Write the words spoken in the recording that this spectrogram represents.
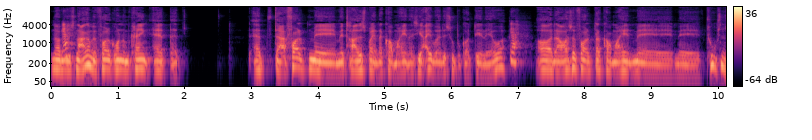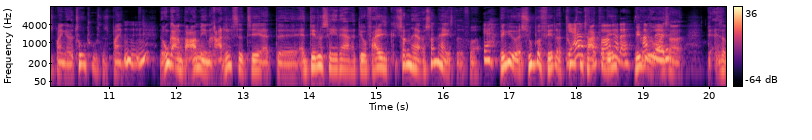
når. Ja. vi snakker med folk rundt omkring, at, at, at der er folk med, med 30 spring, der kommer hen og siger, ej, hvor er det super godt, det jeg laver. Ja. Og der er også folk, der kommer hen med, med 1000 spring eller 2000 spring. Mm-hmm. Nogle gange bare med en rettelse til, at, øh, at det du sagde der, det var faktisk sådan her og sådan her i stedet for. Ja. Hvilket jo er super fedt, og tusind Ja, tak for for det. da. Vi vil jo altså, altså,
